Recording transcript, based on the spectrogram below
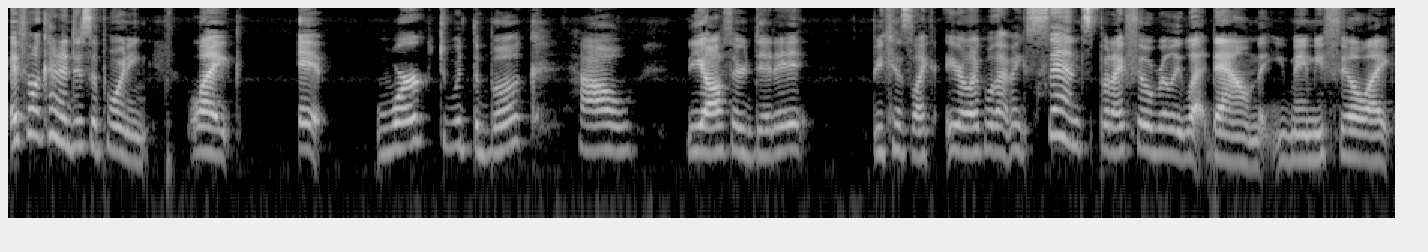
It felt kind of disappointing. Like, it worked with the book, how the author did it, because like you're like well that makes sense but i feel really let down that you made me feel like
